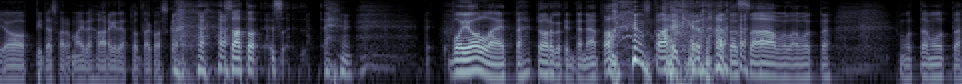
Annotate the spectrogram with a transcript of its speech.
Joo, pitäisi varmaan itse harkita tota, koska sato, voi olla, että torkutin tänään pari, kertaa tuossa aamulla, mutta, mutta, mutta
